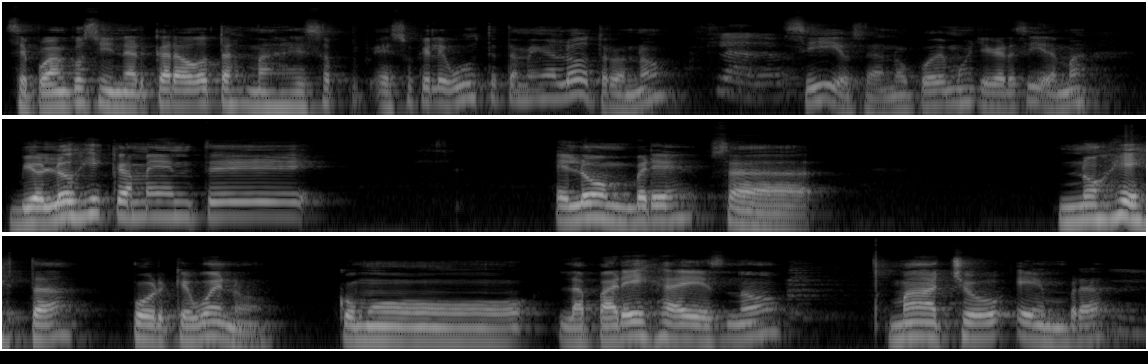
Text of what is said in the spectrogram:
se puedan cocinar caraotas más eso, eso que le guste también al otro, ¿no? Claro. Sí, o sea, no podemos llegar así. Además, biológicamente el hombre, o sea, no gesta porque, bueno, como la pareja es, ¿no? Macho, hembra, Mm.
